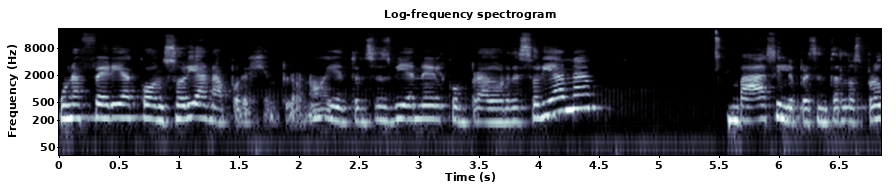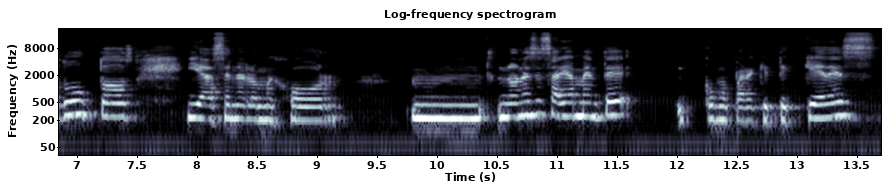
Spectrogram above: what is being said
una feria con Soriana, por ejemplo, ¿no? Y entonces viene el comprador de Soriana, vas y le presentas los productos y hacen a lo mejor, mm, no necesariamente como para que te quedes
